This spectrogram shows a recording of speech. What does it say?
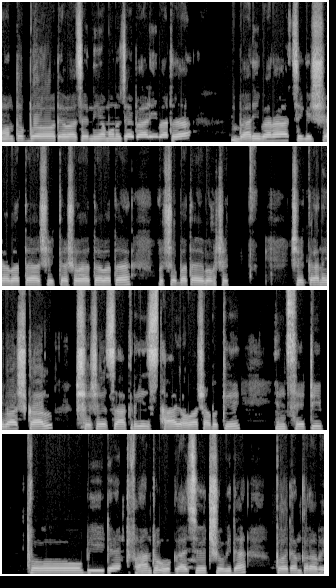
মন্তব্য দেওয়া আছে, নিয়ম অনুযায়ী বাড়ি ভাতা, বাড়ি ভাড়া, চিকিৎসা ভাতা, শিক্ষা সহায়তা ভাতা, উৎসব ভাতা এবং শিক্ষানিবাসকাল শেষে চাকরি স্থায়ী হওয়া সাপেক্ষে ইনসেটিভ প্রভিডেন্ট ফান্ড ও গ্রাজুয়েট সুবিধা প্রদান করা হবে।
